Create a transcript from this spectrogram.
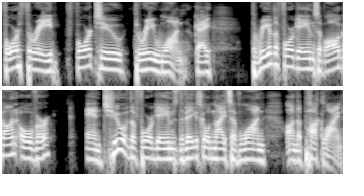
4 3, 4 2, 3 1. Okay. Three of the four games have all gone over. And two of the four games, the Vegas Golden Knights have won on the puck line.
